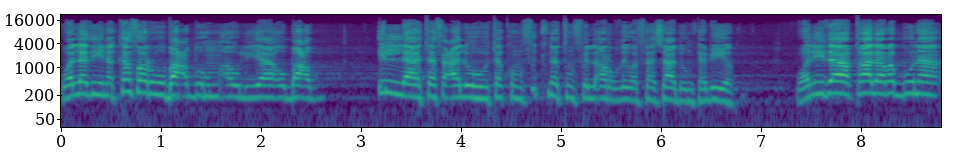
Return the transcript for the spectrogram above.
والذين كفروا بعضهم أولياء بعض إلا تفعلوه تكن فتنة في الأرض وفساد كبير. ولذا قال ربنا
